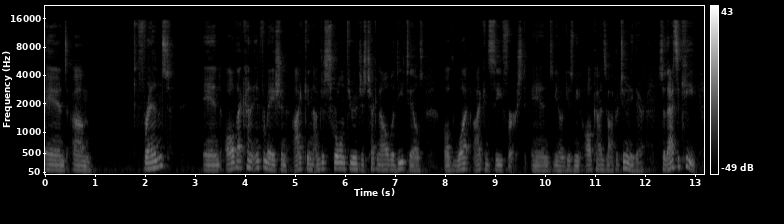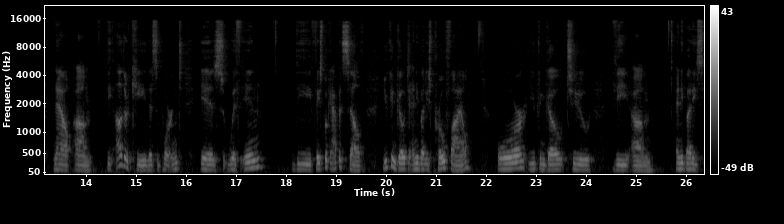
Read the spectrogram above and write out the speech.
and um, friends and all that kind of information. I can, I'm just scrolling through, just checking all the details of what I can see first. And, you know, it gives me all kinds of opportunity there. So that's a key. Now, um, the other key that's important is within the Facebook app itself, you can go to anybody's profile or you can go to the um, anybody's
